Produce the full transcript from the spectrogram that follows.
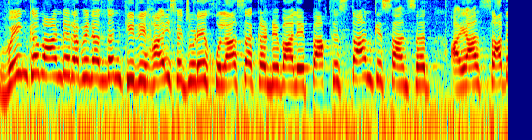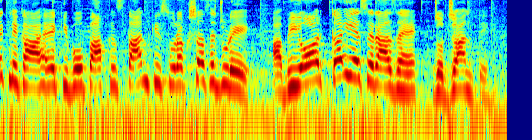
विंग कमांडर अभिनंदन की रिहाई से जुड़े खुलासा करने वाले पाकिस्तान के सांसद अयाज सादिक ने कहा है कि वो पाकिस्तान की सुरक्षा से जुड़े अभी और कई ऐसे राज हैं जो जानते हैं।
